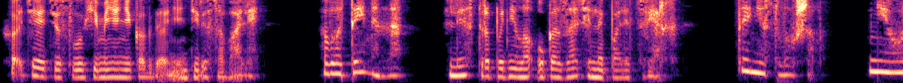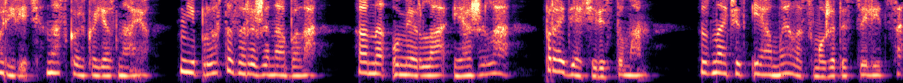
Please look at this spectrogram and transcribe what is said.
Хотя эти слухи меня никогда не интересовали. Вот именно. Лестра подняла указательный палец вверх. Ты не слушал. Неори ведь, насколько я знаю, не просто заражена была. Она умерла и ожила, пройдя через туман. Значит, и Амела сможет исцелиться.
